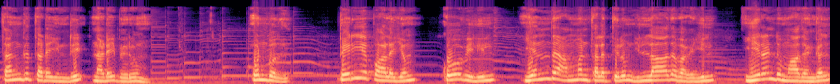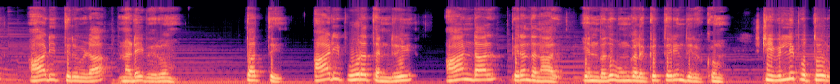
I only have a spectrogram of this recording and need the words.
தங்கு தடையின்றி நடைபெறும். ஒன்பது. பெரிய பாளையம் கோவிலில் எந்த அம்மன் தலத்திலும் இல்லாத வகையில் இரண்டு மாதங்கள் ஆடி திருவிழா நடைபெறும். பத்து. ஆடி பூரத்தன்று ஆண்டாள் பிறந்த நாள். என்பது உங்களுக்கு தெரிந்திருக்கும். ஸ்ரீ வில்லிபுத்தூர்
